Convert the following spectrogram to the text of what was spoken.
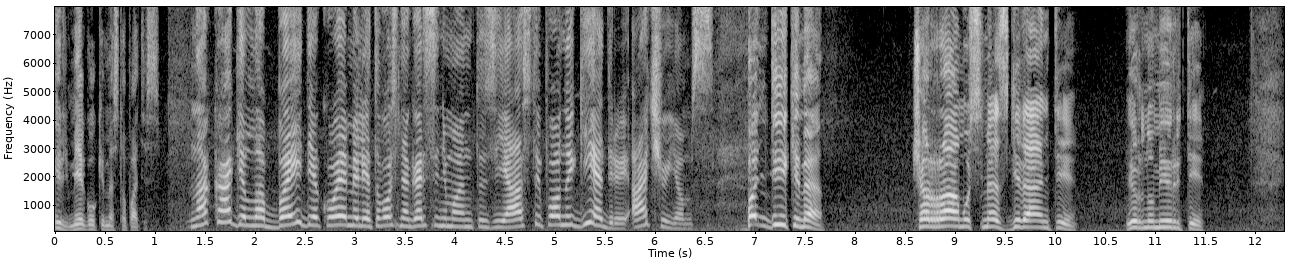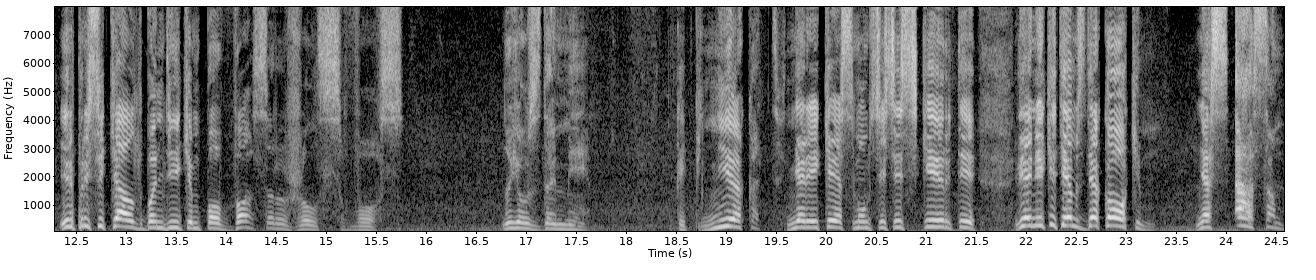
ir mėgaukimės to patys. Na kągi, labai dėkojame Lietuvos negarsinimo entuziastui, ponui Gedriui. Ačiū Jums. Bandykime čia ramus mes gyventi ir numirti. Ir prisikelt bandykim po vasaros žalsvos. Nujausdami, kaip niekad nereikės mums įsiskirti, vieni kitiems dėkokim, nes esam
